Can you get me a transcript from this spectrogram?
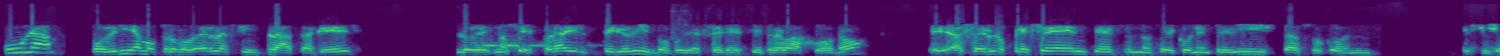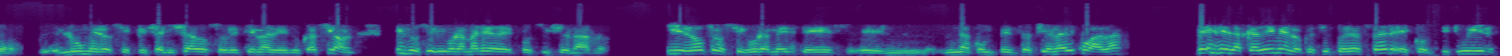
Una podríamos promoverla sin plata, que es lo de, no sé, por ahí el periodismo puede hacer este trabajo, ¿no? Eh, hacerlos presentes, no sé, con entrevistas o con, qué sé yo, números especializados sobre el tema de educación. Eso sería una manera de posicionarlo y el otro seguramente es una compensación adecuada. Desde la academia lo que se puede hacer es constituir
